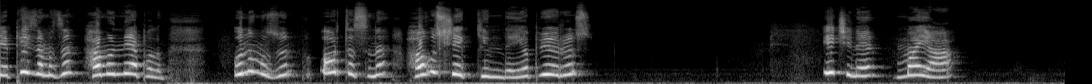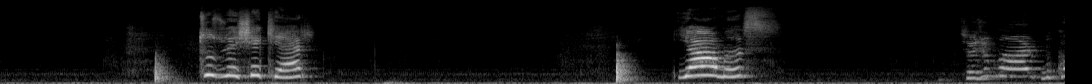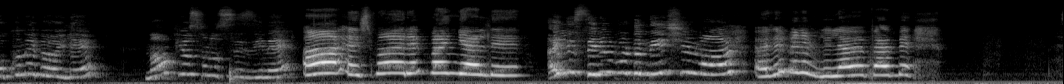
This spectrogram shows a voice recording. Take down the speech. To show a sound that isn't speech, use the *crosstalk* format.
Önce pizzamızın hamurunu yapalım. Unumuzun ortasını havuz şeklinde yapıyoruz. İçine maya, tuz ve şeker, yağımız, Çocuklar bu koku ne böyle? Ne yapıyorsunuz siz yine? Aa Esma öğretmen geldi. Ali senin burada ne işin var? Öğretmenim Lila ve Pembe.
